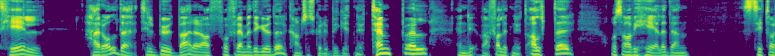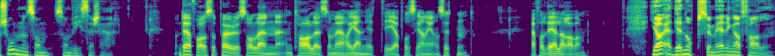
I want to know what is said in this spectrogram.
til herolder, til budbærer av forfremmede guder, kanskje skulle bygge et nytt tempel, ny, i hvert fall et nytt alter, og så har vi hele den situasjonen som, som viser seg her. Og Derfor også Paulus holde en, en, tale som jeg har gjengitt i Apostelgjerningene 17, iallfall deler av den. Ja, det er en oppsummering av talen,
